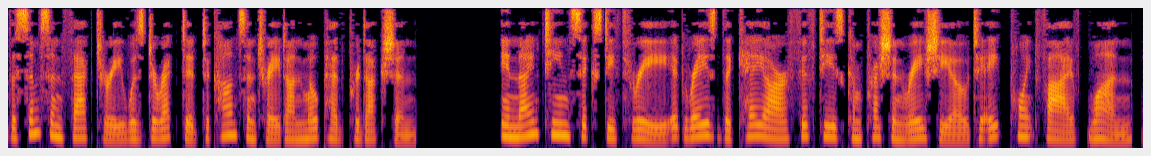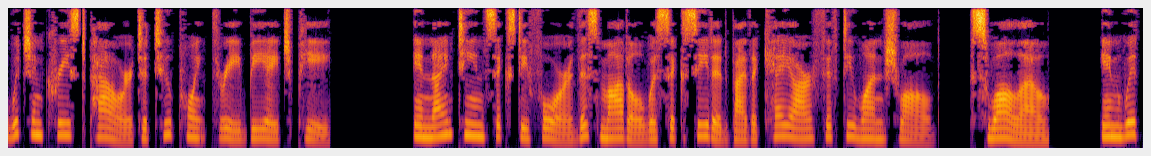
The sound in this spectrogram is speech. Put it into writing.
the Simson factory was directed to concentrate on moped production. In 1963 it raised the KR50's compression ratio to 8.5:1, which increased power to 2.3 bhp. In 1964 this model was succeeded by the KR51 Schwalbe Swallow, in which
